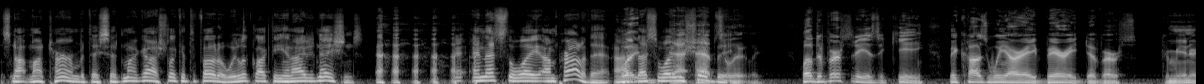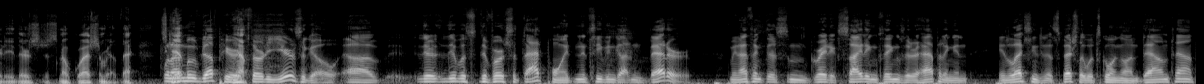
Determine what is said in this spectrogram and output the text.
it's not my term, but they said, My gosh, look at the photo. We look like the United Nations. and that's the way I'm proud of that. Well, I, that's the way we should absolutely. be. Absolutely. Well, diversity is a key because we are a very diverse community. There's just no question about that. Skip? When I moved up here 30 years ago, uh, there, there was diverse at that point, and it's even gotten better. I mean, I think there's some great, exciting things that are happening in, in Lexington, especially what's going on downtown.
